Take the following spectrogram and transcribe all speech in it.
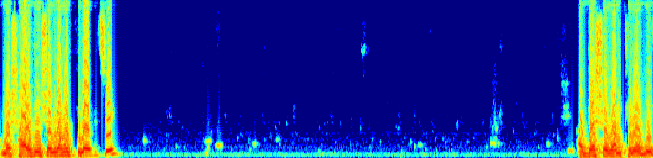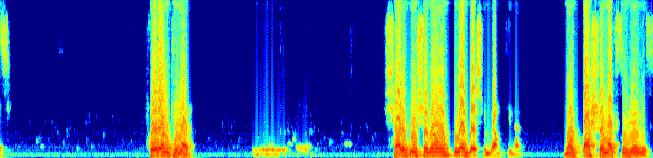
আমরা সাড়ে তিনশো গ্রাম পিলার দিচ্ছি। আর দেড়শো গ্রাম থিনার দিয়েছি। ফোরন থিনার। সাড়ে তিনশো গ্রাম উড পিলার দেড়শো গ্রাম থিনার। মোট পাঁচশো ম্যাক্সিমাম হয়ে গেছে।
